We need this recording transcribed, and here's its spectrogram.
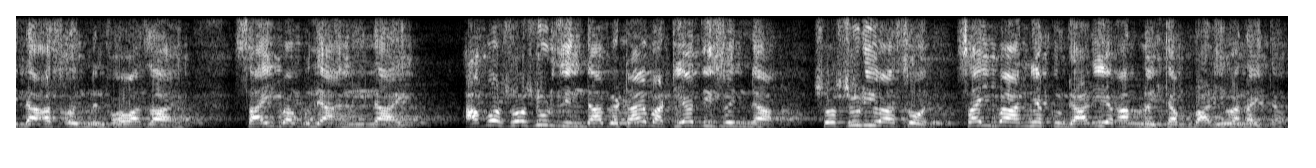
ইলা আসন পাওয়া যায়। চাইবা বলে, আনিলাই। আবো শ্বশুর জিন্দা, বেটায় বাটিয়া দিছই না। শ্বশুরিও চাইবা আনি এখন গাড়ি এখন লইতাম, বাড়ি বানাইতাম।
